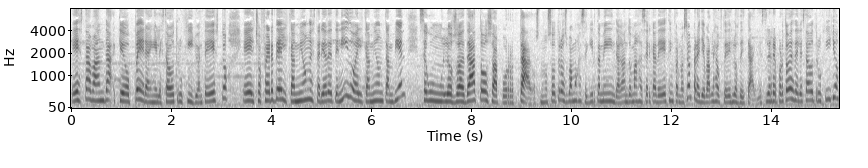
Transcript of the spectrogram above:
esta banda que opera en el estado Trujillo. Ante esto, el chofer del camión estaría detenido, el camión también, según los datos aportados. Nosotros vamos a seguir también indagando más acerca de esta información para llevarles a ustedes los detalles. Les reportó desde el estado Trujillo,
